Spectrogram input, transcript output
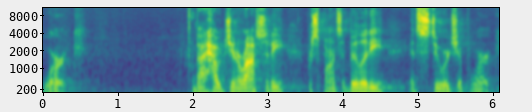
work, about how generosity, responsibility, and stewardship work.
